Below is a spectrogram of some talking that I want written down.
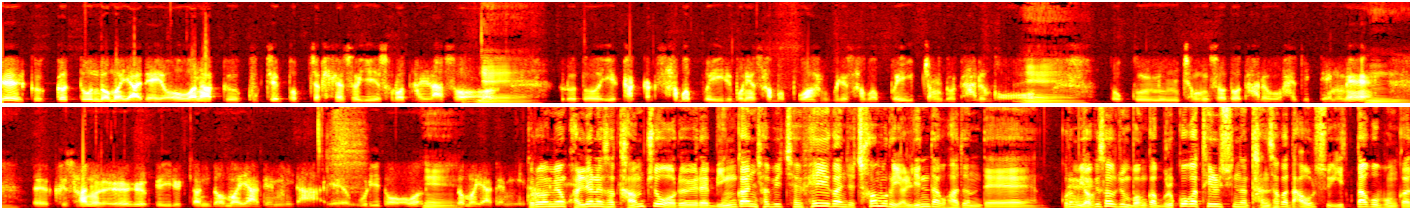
예, 그 것도 넘어야 돼요. 워낙 그 국제법적 해석이 서로 달라서 네. 그리고 또 이 각각 사법부의 일본의 사법부와 한국의 사법부의 입장도 다르고 네. 또 국민 정서도 다르고 하기 때문에 음. 예, 그 산을 일단 넘어야 됩니다. 예, 우리도 네. 넘어야 됩니다. 그러면 예. 관련해서 다음 주 월요일에 민간 협의체 회의가 이제 처음으로 열린다고 하던데 그럼 네. 여기서 좀 뭔가 물꼬가 트일 수 있는 단서가 나올 수 있다고 뭔가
